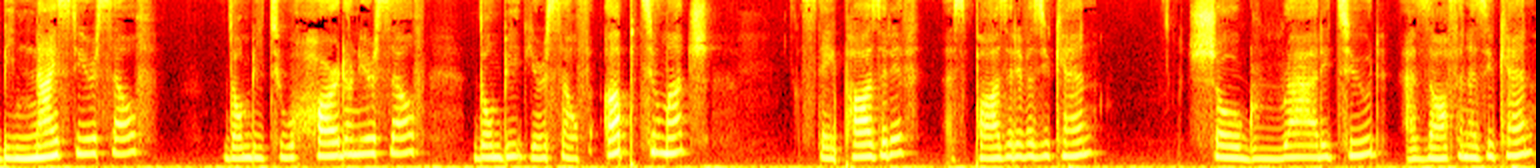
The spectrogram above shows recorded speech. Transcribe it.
Be nice to yourself. Don't be too hard on yourself. Don't beat yourself up too much. Stay positive, as positive as you can. Show gratitude as often as you can.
